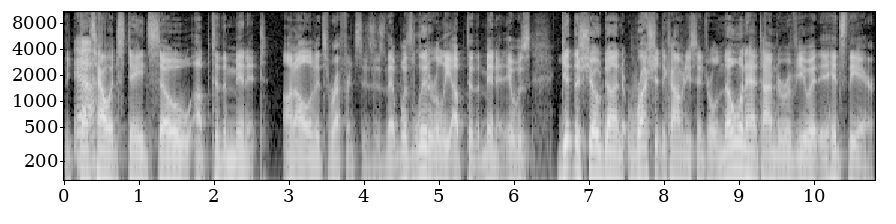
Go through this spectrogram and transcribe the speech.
Yeah. That's how it stayed so up to the minute on all of its references is that was literally up to the minute. It was get the show done, rush it to Comedy Central. No one had time to review it. It hits the air.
